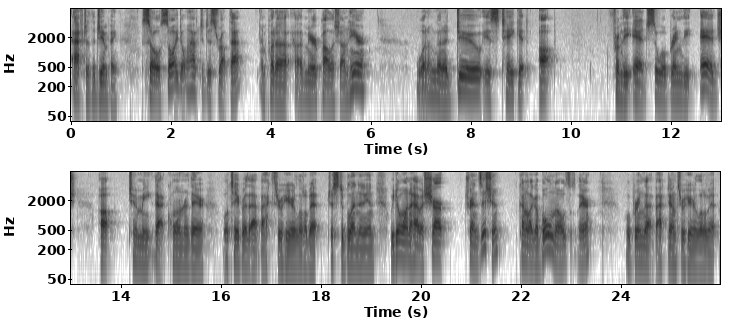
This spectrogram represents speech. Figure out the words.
after the jimping. So, so I don't have to disrupt that and put a, a mirror polish on here, what I'm going to do is take it up from the edge. So we'll bring the edge up to meet that corner there. We'll taper that back through here a little bit just to blend it in. We don't want to have a sharp transition, kind of like a bull nose there. We'll bring that back down through here a little bit.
